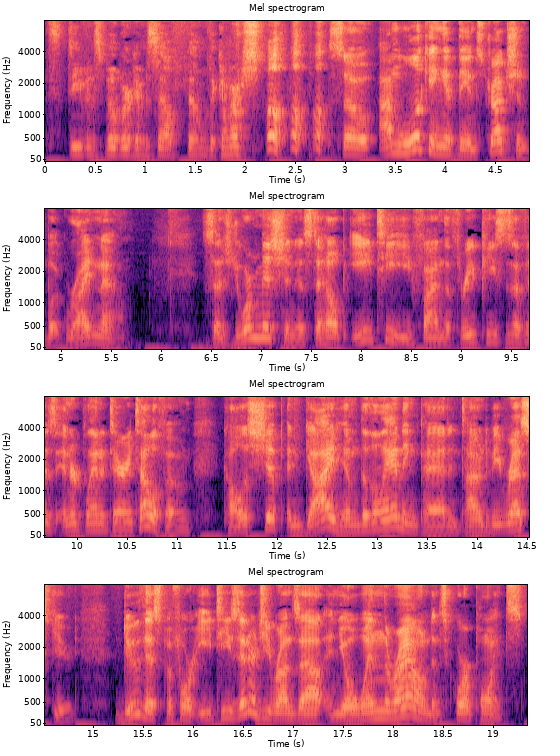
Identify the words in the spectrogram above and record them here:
Steven Spielberg himself filmed the commercial. So I'm looking at the instruction book right now. Says your mission is to help ET find the three pieces of his interplanetary telephone, call his ship, and guide him to the landing pad in time to be rescued. Do this before ET's energy runs out, and you'll win the round and score points.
